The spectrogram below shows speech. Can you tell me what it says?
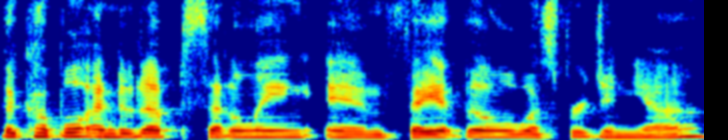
the couple ended up settling in Fayetteville, West Virginia,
